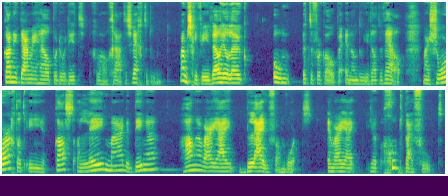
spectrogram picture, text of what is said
Kan ik daarmee helpen door dit gewoon gratis weg te doen? Maar misschien vind je het wel heel leuk om het te verkopen en dan doe je dat wel. Maar zorg dat in je kast alleen maar de dingen hangen waar jij blij van wordt en waar jij je goed bij voelt.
